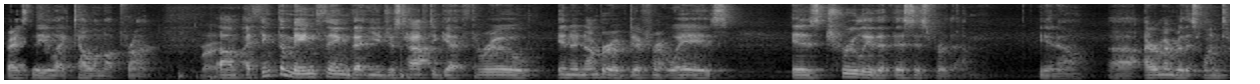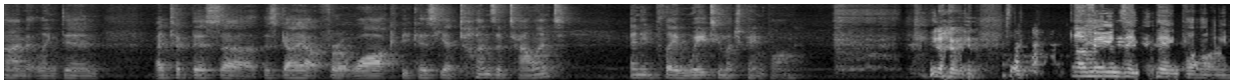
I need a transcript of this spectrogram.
right? So you like tell them up front. Right. Um, I think the main thing that you just have to get through in a number of different ways is truly that this is for them. You know, uh, I remember this one time at LinkedIn. I took this uh, this guy out for a walk because he had tons of talent, and he'd play way too much ping pong. you know what I mean? Like, amazing at ping pong.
